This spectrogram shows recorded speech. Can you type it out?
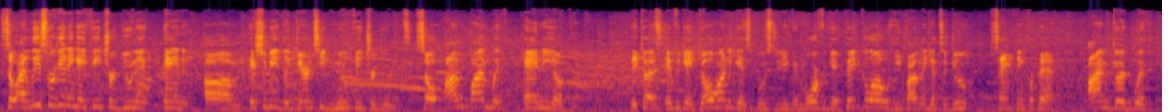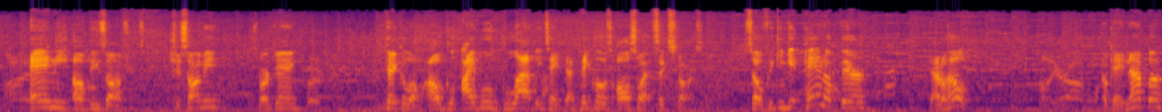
So at least we're getting a featured unit, and um, it should be the guaranteed new featured units. So I'm fine with any of them. Because if we get Gohan, he gets boosted even more. If we get Piccolo, he finally gets a dupe. Same thing for Pan. I'm good with any of these options. Shisami, Sparking, Piccolo. I'll, I will gladly take that. Piccolo's also at six stars. So if we can get Pan up there, that'll help. Okay, Nappa,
